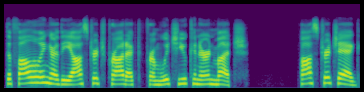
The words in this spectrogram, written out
The following are the ostrich product, from which you can earn much. Ostrich egg.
